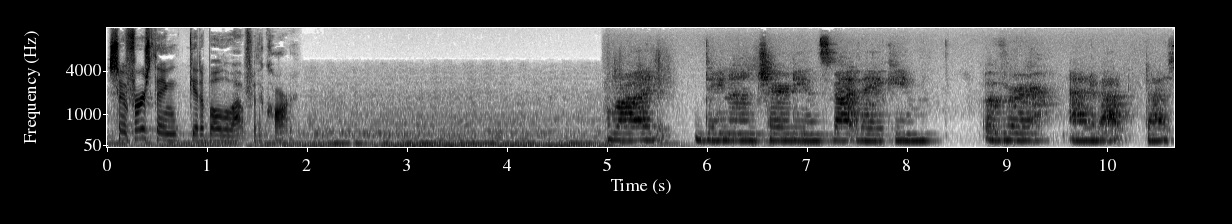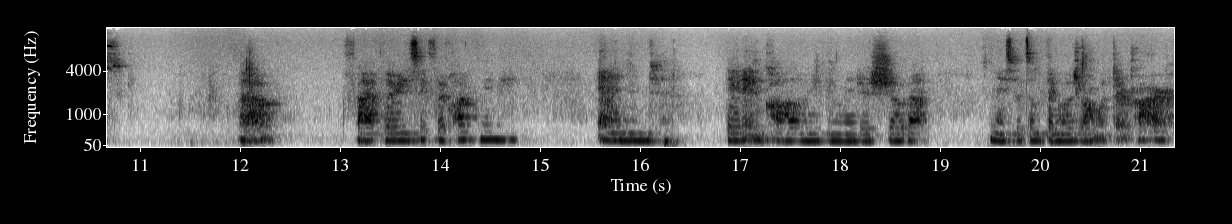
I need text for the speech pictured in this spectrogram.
So, first thing, get a bolo out for the car. Rod, Dana, and Charity and Scott, they came over at about dusk, about 5.30, 6 o'clock maybe. And they didn't call anything, they just showed up. And they said something was wrong with their car.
